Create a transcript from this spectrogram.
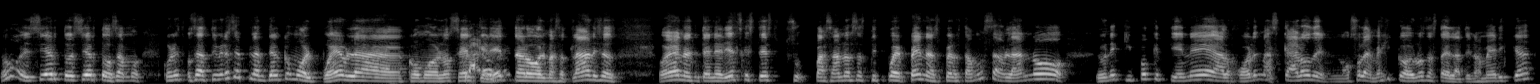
No, es cierto, es cierto. O sea, con o sea, tuvieras el plantel como el Puebla, como, no sé, el Querétaro, el Mazatlán, dices, bueno, entenderías que estés pasando esos tipos de penas, pero estamos hablando de un equipo que tiene a los jugadores más caros de no solo de México, de unos hasta de Latinoamérica.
